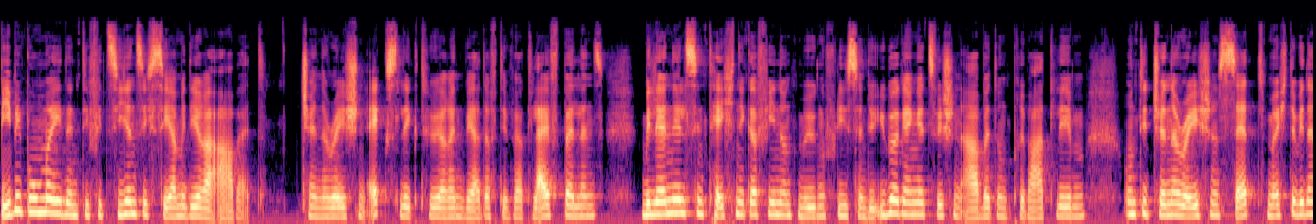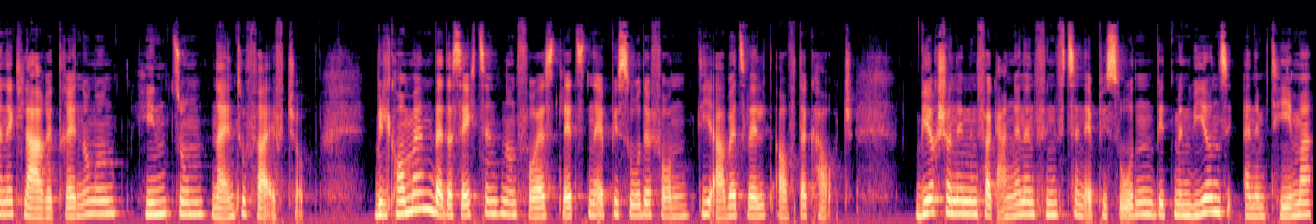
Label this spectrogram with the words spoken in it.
Babyboomer identifizieren sich sehr mit ihrer Arbeit. Generation X legt höheren Wert auf die Work-Life-Balance. Millennials sind technikaffin und mögen fließende Übergänge zwischen Arbeit und Privatleben. Und die Generation Z möchte wieder eine klare Trennung und hin zum 9-to-5-Job. Willkommen bei der 16. und vorerst letzten Episode von Die Arbeitswelt auf der Couch. Wie auch schon in den vergangenen 15 Episoden widmen wir uns einem Thema,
